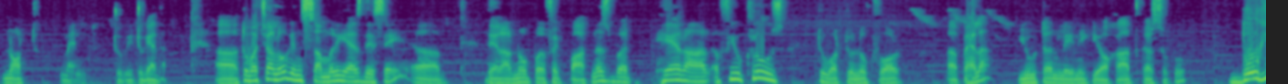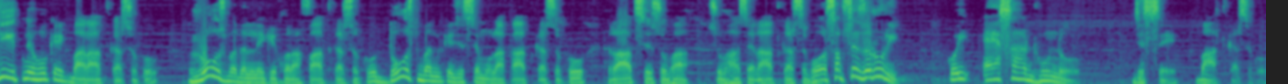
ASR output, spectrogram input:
not meant to be together. Uh, तो बच्चा लोग, in summary, as they say, uh, there are no perfect partners, but here are a few clues to what to look for. Uh, पहला, यू टर्न लेने की औकात कर सको दो ही इतने हो कि एक बारात कर सको रोज बदलने की खुराफात कर सको दोस्त बन के जिससे मुलाकात कर सको रात से सुबह सुबह से रात कर सको और सबसे ज़रूरी कोई ऐसा ढूंढो जिससे बात कर सको।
